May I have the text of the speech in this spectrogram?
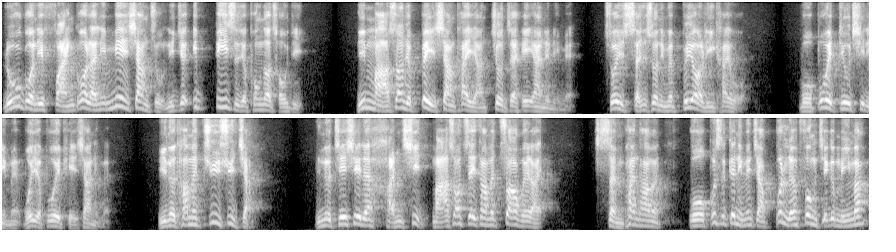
如果你反过来，你面向主，你就一鼻子就碰到仇敌，你马上就背向太阳，就在黑暗的里面。所以神说：“你们不要离开我，我不会丢弃你们，我也不会撇下你们。”然后他们继续讲，然后这些人很气，马上在他们抓回来，审判他们。我不是跟你们讲不能奉这个名吗？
